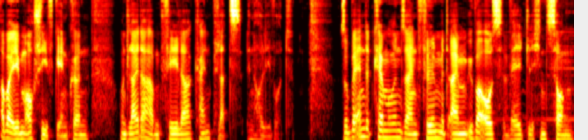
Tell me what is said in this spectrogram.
aber eben auch schiefgehen können. Und leider haben Fehler keinen Platz in Hollywood. So beendet Cameron seinen Film mit einem überaus weltlichen Song.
